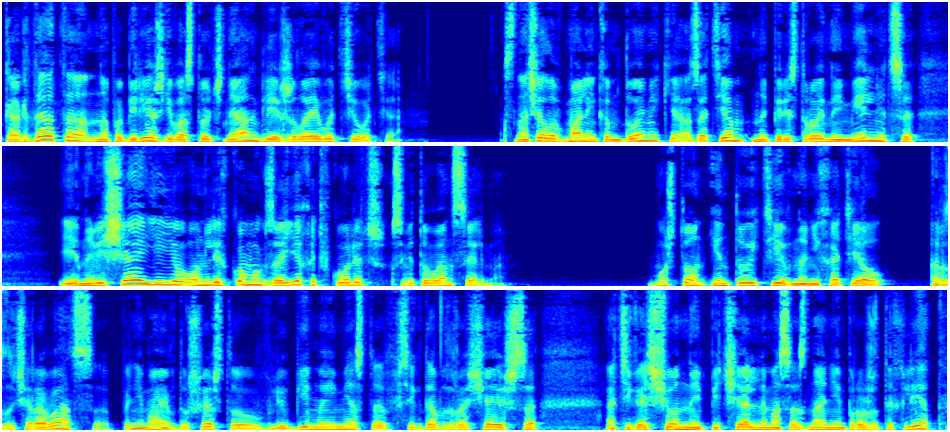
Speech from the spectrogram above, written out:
Когда-то на побережье Восточной Англии жила его тетя. Сначала в маленьком домике, а затем на перестроенной мельнице, и, навещая ее, он легко мог заехать в колледж святого Ансельма. Может, он интуитивно не хотел разочароваться, понимая в душе, что в любимое место всегда возвращаешься, отягощенный печальным осознанием прожитых лет,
